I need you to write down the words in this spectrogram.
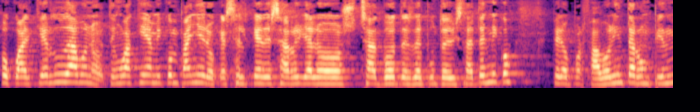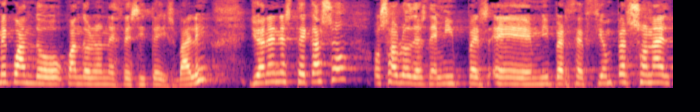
o cualquier duda, bueno, tengo aquí a mi compañero que es el que desarrolla los chatbots desde el punto de vista técnico, pero por favor interrumpidme cuando, cuando lo necesitéis, ¿vale? Yo ahora en este caso os hablo desde mi, eh, percepción personal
